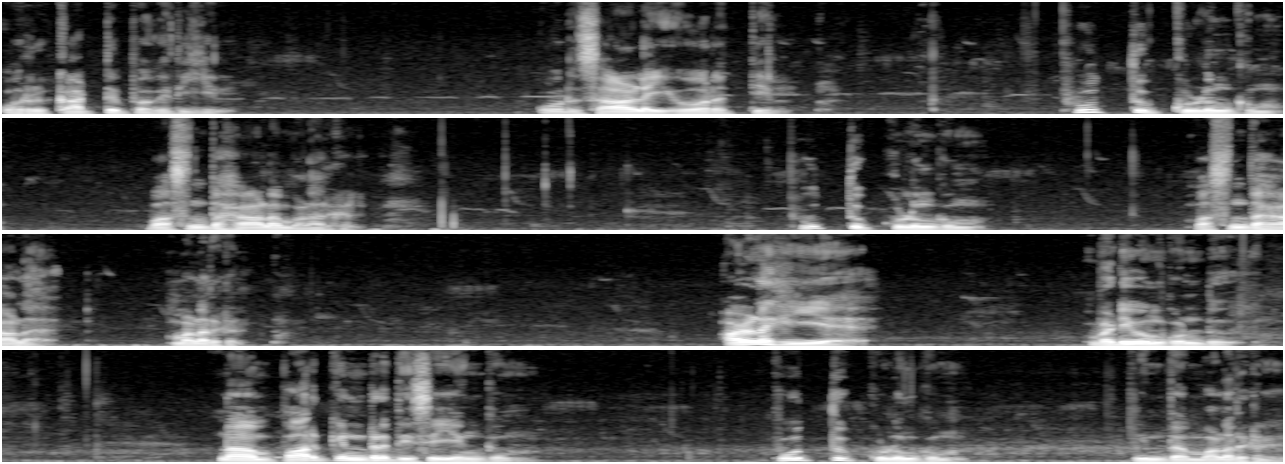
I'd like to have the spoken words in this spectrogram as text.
ஒரு காட்டுப்பகுதியில் ஒரு சாலை ஓரத்தில் பூத்து குலுங்கும் வசந்தகால மலர்கள். பூத்து குலுங்கும் வசந்தகால மலர்கள். அழகிய வடிவம் கொண்டு நாம் பார்க்கின்ற திசையெங்கும் பூத்து குலுங்கும் இந்த மலர்கள்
